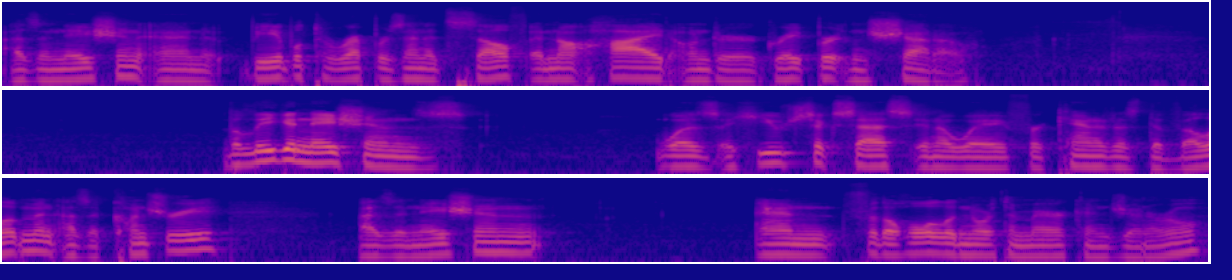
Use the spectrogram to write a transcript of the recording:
as a nation and be able to represent itself and not hide under Great Britain's shadow. The League of Nations was a huge success in a way for Canada's development as a country, as a nation, and for the whole of North America in general.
